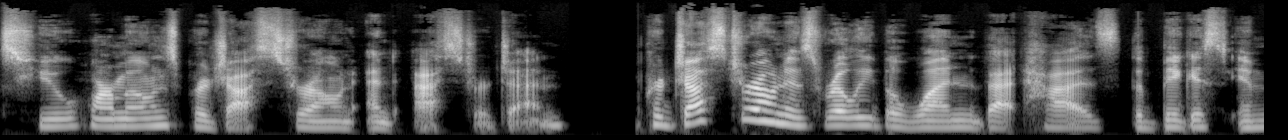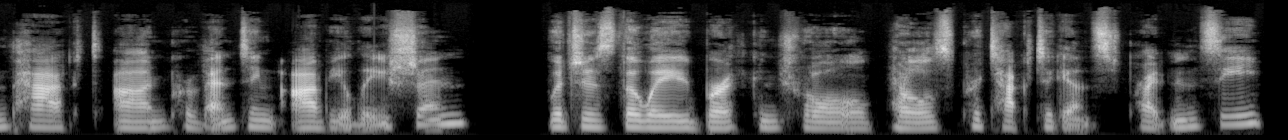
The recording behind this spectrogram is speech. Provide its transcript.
two hormones, progesterone and estrogen. Progesterone is really the one that has the biggest impact on preventing ovulation which is the way birth control pills protect against pregnancy.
